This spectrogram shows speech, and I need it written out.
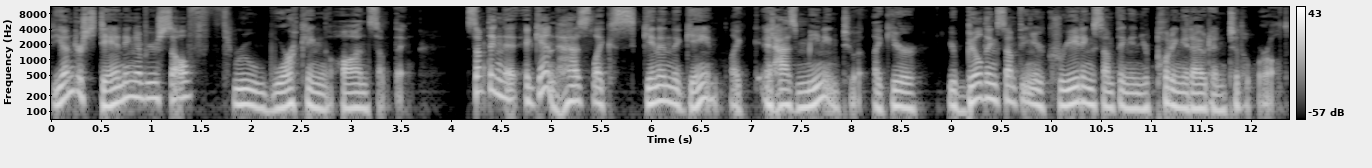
the understanding of yourself through working on something something that again has like skin in the game like it has meaning to it like you're you're building something, you're creating something, and you're putting it out into the world.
